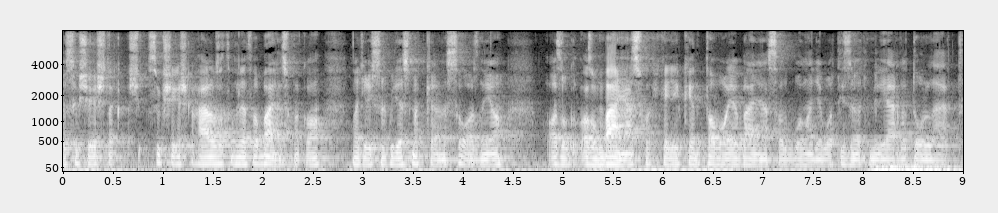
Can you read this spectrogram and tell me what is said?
szükségesek, szükségesek a hálózaton, illetve a bányászoknak a nagy résznek ugye ezt meg kellene szavaznia azok, azon bányászok, akik egyébként tavaly a bányászatból nagyjából 15 milliárd dollárt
